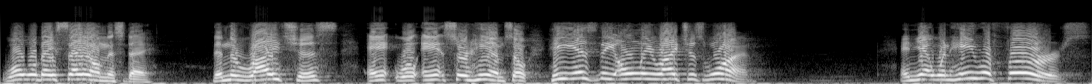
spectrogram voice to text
What will they say on this day? Then the righteous will answer him. So he is the only righteous one. And yet when he refers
